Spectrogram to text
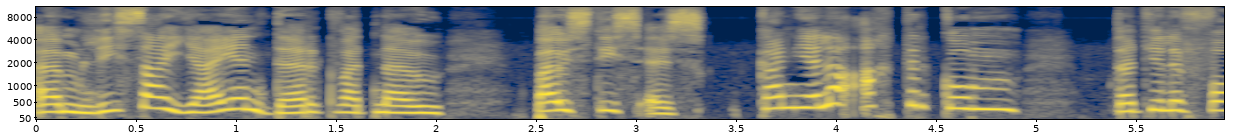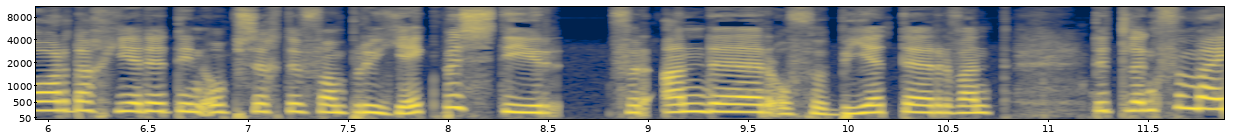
Um Lisa, jy en Dirk wat nou posties is, kan julle agterkom dat julle vaardighede ten opsigte van projekbestuur verander of verbeter want dit klink vir my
